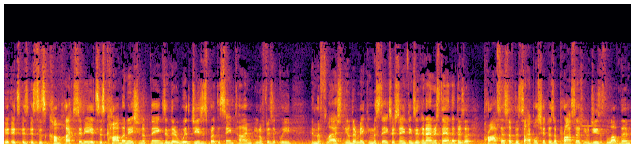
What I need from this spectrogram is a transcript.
It, it's, it's, it's this complexity, it's this combination of things, and they're with Jesus, but at the same time, you know, physically in the flesh, you know, they're making mistakes, they're saying things. And I understand that there's a process of discipleship. There's a process, you know, Jesus loved them.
